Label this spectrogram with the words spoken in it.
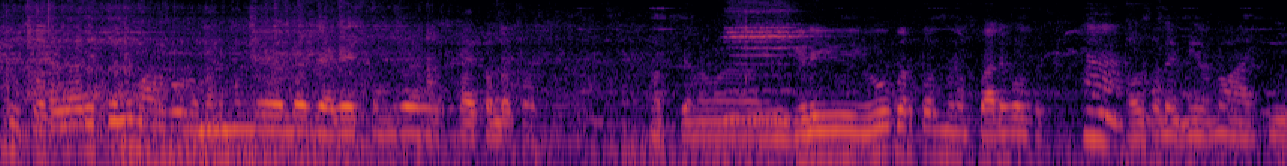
ಇದು ತೋಟಗಾರಿಕೆಯಲ್ಲಿ ಮಾಡ್ಬೋದು. ಮನೆ ಮುಂದೆ ಎಲ್ಲ ಜಾಗ ಇತ್ತಂದ್ರೆ ಕಾಯಿಪಲ್ಯ ಸಾಕು ಮತ್ತು ನಮ್ಮ ಗಿಳಿ ಇವು ಬರ್ತವೆ ಮೇಡಮ್ ಪಾಲೆಗಳು ಅವು ಸಲ ನೀರನ್ನು ಹಾಕಿ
